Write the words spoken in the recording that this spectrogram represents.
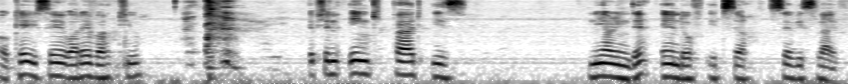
Okay you say whatever q. Epson ink pad is nearing the end of its uh, service life.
